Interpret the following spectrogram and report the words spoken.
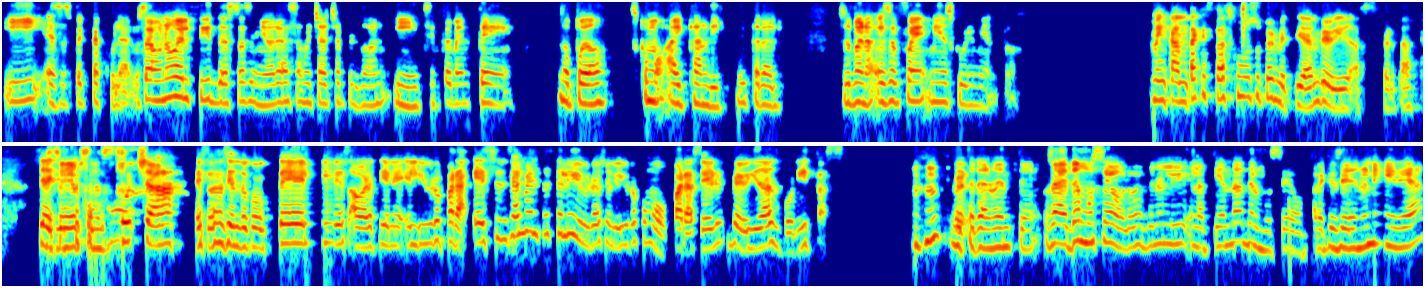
y es espectacular. O sea, uno ve el feed de esta señora, esa muchacha, perdón, y simplemente no puedo. Es como eye candy, literal. Entonces, bueno, ese fue mi descubrimiento. Me encanta que estás como súper metida en bebidas, ¿verdad? Ya hiciste kombucha, estás haciendo cócteles, ahora tiene el libro para, esencialmente este libro es un libro como para hacer bebidas bonitas. literalmente, o sea, es de museo, lo venden en la tienda del museo, para que se den una idea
